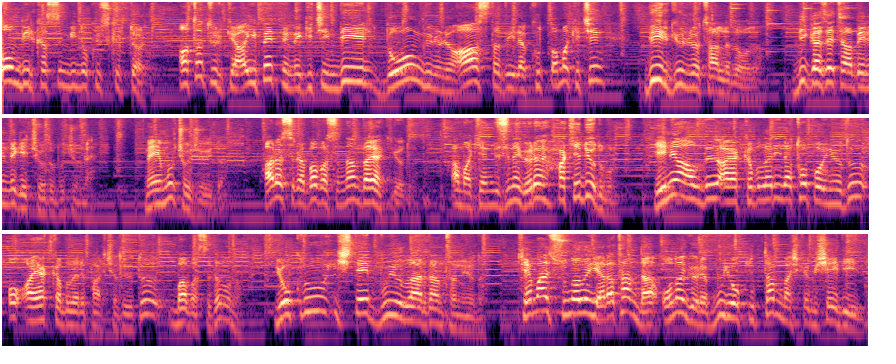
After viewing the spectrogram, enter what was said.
11 Kasım 1944. Atatürk'e ayıp etmemek için değil, doğum gününü ağız tadıyla kutlamak için bir gün rötarlı doğdu. Bir gazete haberinde geçiyordu bu cümle. Memur çocuğuydu. Ara sıra babasından dayak yiyordu. Ama kendisine göre hak ediyordu bunu. Yeni aldığı ayakkabılarıyla top oynuyordu, o ayakkabıları parçalıyordu, babası da onu. Yokluğu işte bu yıllardan tanıyordu. Kemal Sunal'ı yaratan da ona göre bu yokluktan başka bir şey değildi.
